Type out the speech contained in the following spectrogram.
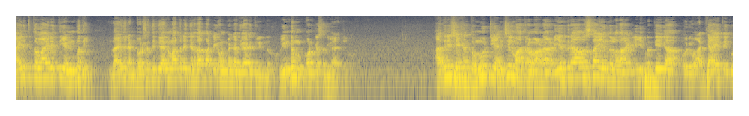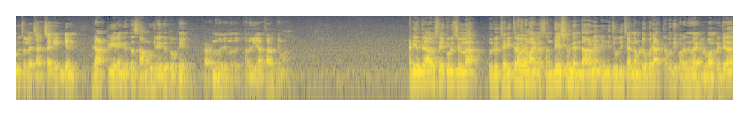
ആയിരത്തി തൊള്ളായിരത്തി എൺപതിൽ അതായത് രണ്ട് വർഷത്തേക്ക് ഞാൻ മാത്രമേ ജനതാ പാർട്ടി ഗവൺമെന്റ് അധികാരത്തിലിരുന്നുള്ളൂ. വീണ്ടും കോൺഗ്രസ് അധികാരത്തിൽ അതിനുശേഷം തൊണ്ണൂറ്റി അഞ്ചിൽ മാത്രമാണ് അടിയന്തരാവസ്ഥ എന്നുള്ളതായിട്ടുള്ള ഈ പ്രത്യേക ഒരു അധ്യായത്തെക്കുറിച്ചുള്ള ചർച്ച ഇന്ത്യൻ രാഷ്ട്രീയ രംഗത്തും സാമൂഹ്യ രംഗത്തും ഒക്കെ കടന്നു വരുന്നത് അതൊരു യാഥാർത്ഥ്യമാണ്. അടിയന്തരാവസ്ഥയെക്കുറിച്ചുള്ള ഒരു ചരിത്രപരമായുള്ള സന്ദേശം എന്താണ് എന്ന് ചോദിച്ചാൽ നമ്മുടെ ഉപരാഷ്ട്രപതി പറഞ്ഞതായിട്ടുള്ള വാക്കുകൾ. ജന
